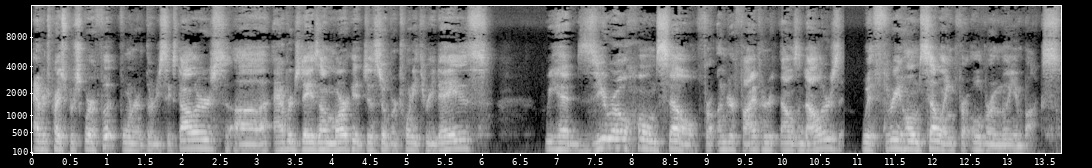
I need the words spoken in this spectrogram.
Average price per square foot, $436. Uh, average days on market, just over 23 days. We had zero homes sell for under $500,000 with three homes selling for over a million bucks.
